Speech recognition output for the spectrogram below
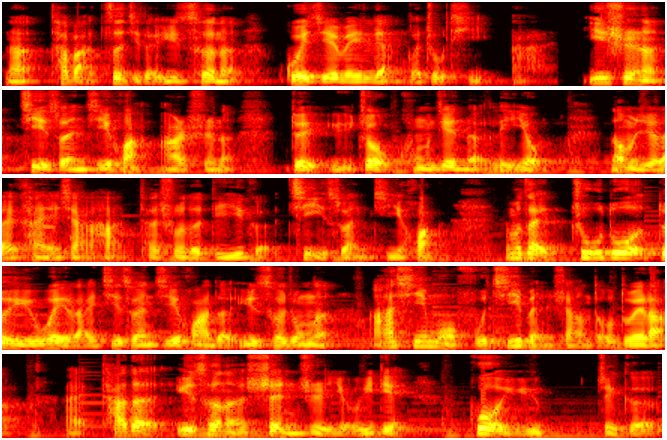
那他把自己的预测呢归结为两个主题啊。一是呢计算机化，二是呢对宇宙空间的利用。那我们就来看一下哈，他说的第一个计算机化。那么在诸多对于未来计算机化的预测中呢，阿西莫夫基本上都对了。哎，他的预测呢甚至有一点过于这个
